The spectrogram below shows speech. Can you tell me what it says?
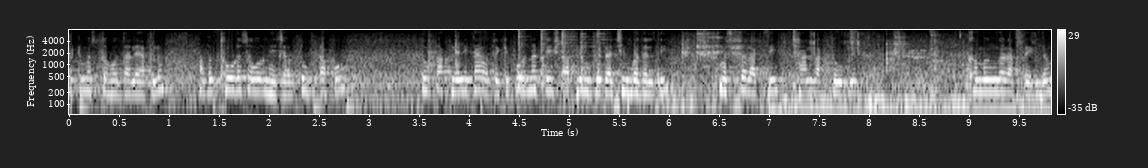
पीठ मस्त होत आलं आपलं. आपण थोडंसं वरून ह्याच्यावर तूप टाकू. तूप टाकल्याने काय होतं की पूर्ण टेस्ट आपली उपीटाची बदलती. मस्त लागते. छान लागतं उपीट. खमंग लागतं एकदम.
